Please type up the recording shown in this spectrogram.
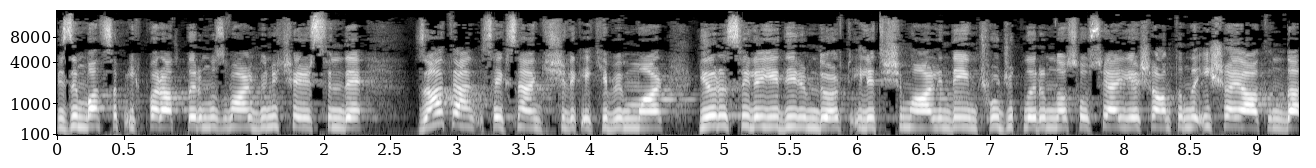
Bizim WhatsApp ihbaratlarımız var gün içerisinde. Zaten 80 kişilik ekibim var. Yarısıyla 7-24 iletişim halindeyim. Çocuklarımla, sosyal yaşantımda, iş hayatında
